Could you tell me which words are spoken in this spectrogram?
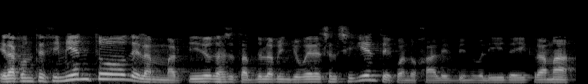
El acontecimiento del martirio de Hazrat Abdullah bin Jubair es el siguiente. Cuando Khalid bin Walid y Ikrama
